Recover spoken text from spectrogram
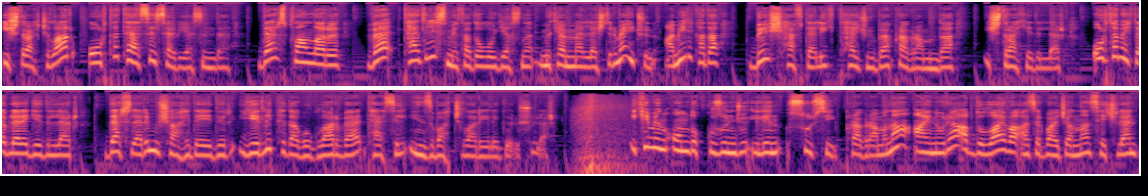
İştirakçılar orta təhsil səviyyəsində dərs planları və tədris metodologiyasını mükəmməlləşdirmək üçün Amerikada 5 həftəlik təcrübə proqramında iştirak edirlər. Orta məktəblərə gedirlər, dərsləri müşahidə edir, yerli pedaqoqlar və təhsil inzibatçıları ilə görüşürlər. 2019-cu ilin SUSI proqramına Aynurə Abdullayeva Azərbaycandan seçilən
